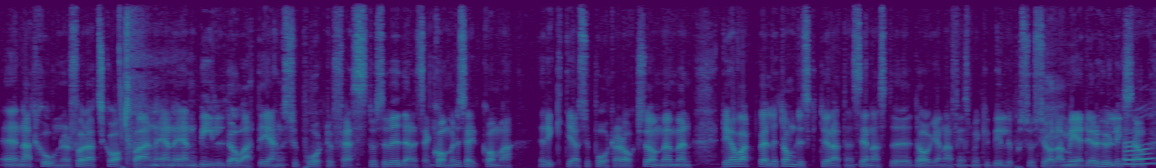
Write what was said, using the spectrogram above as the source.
eh, nationer för att skapa en, en, en bild av att det är en supporterfest och så vidare. Sen kommer det säkert komma riktiga supportrar också. Men, men det har varit väldigt omdiskuterat den senaste dagarna. Det finns mycket bilder på sociala medier hur liksom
